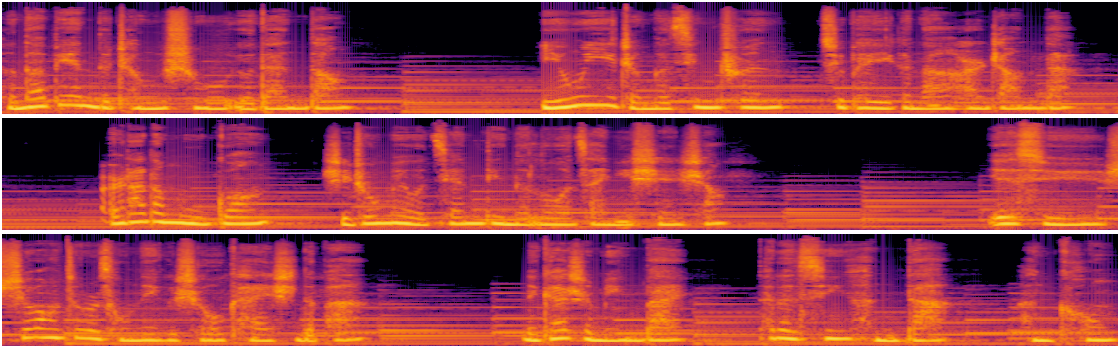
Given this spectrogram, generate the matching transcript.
等他变得成熟有担当。你用一整个青春去陪一个男孩长大，而他的目光始终没有坚定的落在你身上。也许失望就是从那个时候开始的吧。你开始明白，他的心很大很空，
